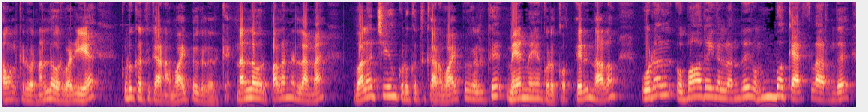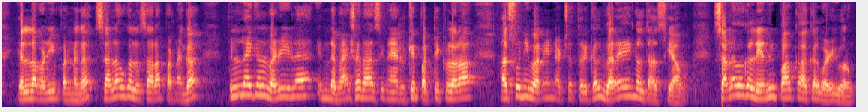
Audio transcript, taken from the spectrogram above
அவங்களுக்கு ஒரு நல்ல ஒரு வழியை கொடுக்கறதுக்கான வாய்ப்புகள் இருக்குது நல்ல ஒரு பலன் இல்லாமல் வளர்ச்சியும் கொடுக்கறதுக்கான வாய்ப்புகளுக்கு மேன்மையும் கொடுக்கும். இருந்தாலும் உடல் உபாதைகள் வந்து ரொம்ப கேர்ஃபுல்லாக இருந்து எல்லா வழியும் பண்ணுங்கள் செலவுகள் உசாராக பண்ணுங்கள் பிள்ளைகள் வழியில் இந்த மேஷராசி நேருக்கு பர்டிகுலராக அஸ்வினி வரை நட்சத்திரங்கள் விரயங்கள் ஜாஸ்தியாகும். செலவுகள் எதிர்பார்க்காத வழி வரும்.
